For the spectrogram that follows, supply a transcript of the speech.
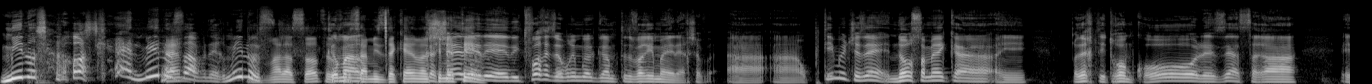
מינוס שלוש, כן, מינוס כן. אבנר, מינוס. מה לעשות? כלומר, אוכלוסייה מזדקן ואנשים קשה מתים. ל- לתפוס את זה, אומרים גם את הדברים האלה. עכשיו, האופטימיות שזה, נורס אמריקה אה, הולכת לתרום כל איזה עשרה אה,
